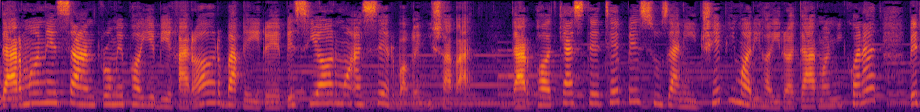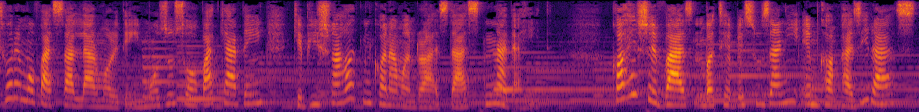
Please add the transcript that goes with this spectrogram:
درمان سندروم پای بیقرار و غیره بسیار مؤثر واقع می شود. در پادکست طب سوزنی چه بیماری هایی را درمان می کند به طور مفصل در مورد این موضوع صحبت کرده ایم که پیشنهاد می کنم آن را از دست ندهید. کاهش وزن با طب سوزنی امکان پذیر است؟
